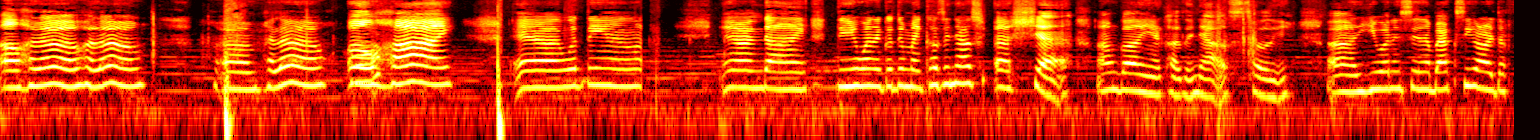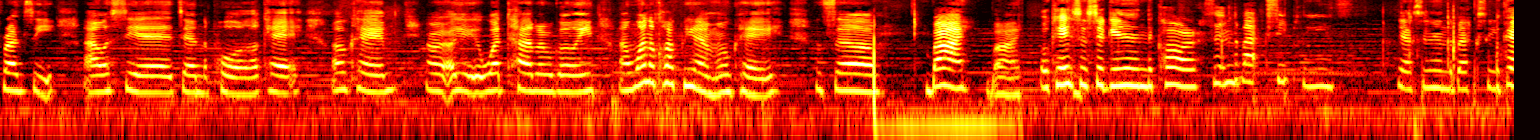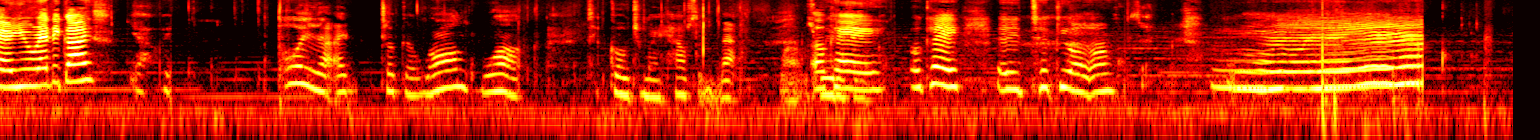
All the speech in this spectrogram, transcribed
Oh, hello, hello. Um, hello. Oh, hi. And what do you? Go to my cousin's house? Uh, sure. I'm going to your cousin's house, totally. Uh, you want to sit in the back seat or the front seat? I will sit in the pool. Okay. Okay. Uh, okay, what time are we going? Uh, one o'clock p.m. Okay. So, bye. Bye. Okay, sister, get in the car. Sit in the back seat, please. Yeah, sit in the back seat. Okay, are you ready, guys? Yeah, wait. Boy, I took a long walk to go to my house and back. While I was waiting Okay. Okay. It took you a long. for-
